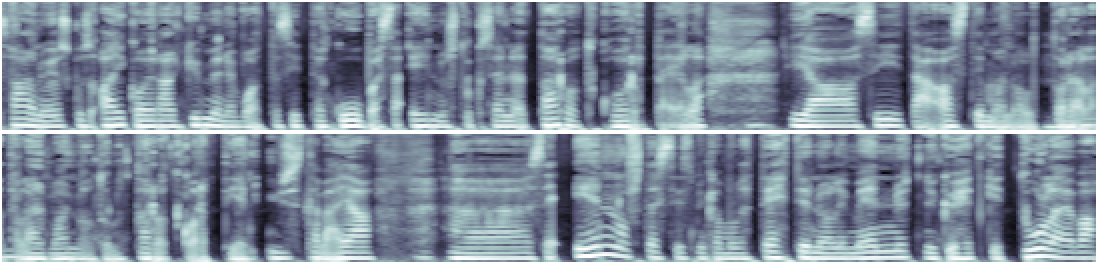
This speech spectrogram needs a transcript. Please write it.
saanut joskus aikoinaan kymmenen vuotta sitten Kuubassa ennustuksen tarotkorteilla ja siitä asti mä oon ollut todella tällainen vannoutunut tarotkorttien ystävä ja ää, se ennuste siis, mikä mulle tehtiin, oli mennyt, nykyhetki tuleva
